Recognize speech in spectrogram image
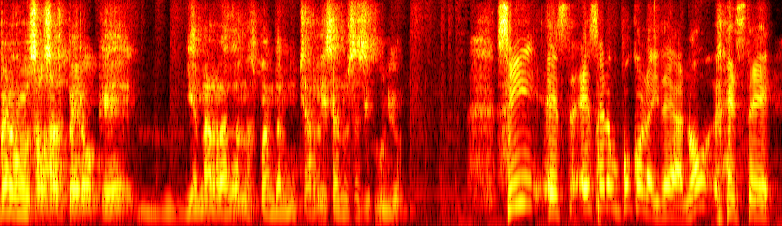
vergonzosas, pero que bien narradas nos pueden dar mucha risa, ¿no es así, Julio? Sí, es, esa era un poco la idea, ¿no? Este,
